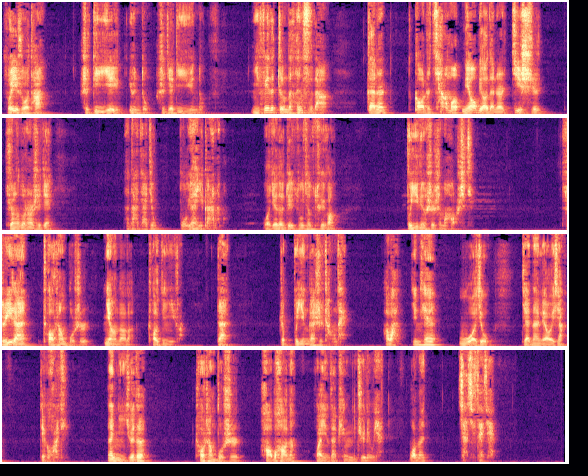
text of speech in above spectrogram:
所以说它是第一运动，世界第一运动。你非得整的很复杂，在那搞着掐毛秒表，在那计时，停了多长时间，那大家就不愿意干了嘛。我觉得对足球的推广不一定是什么好事情。虽然超长补时酿造了超级逆转，但这不应该是常态，好吧？今天我就简单聊一下这个话题。那你觉得超长补时好不好呢？欢迎在评论区留言。我们下期再见。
